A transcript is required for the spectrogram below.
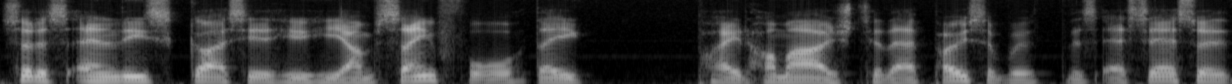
So this and these guys here who he um sang for, they paid homage to that poster with this SS. So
